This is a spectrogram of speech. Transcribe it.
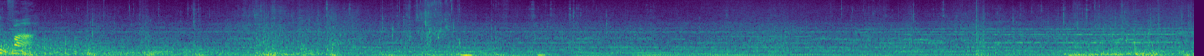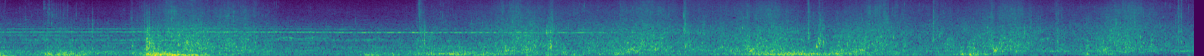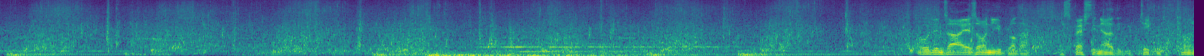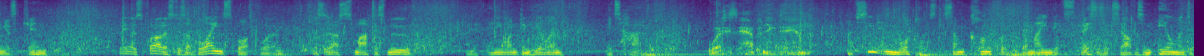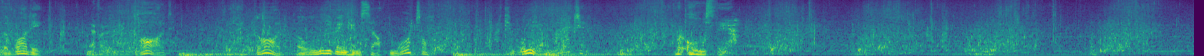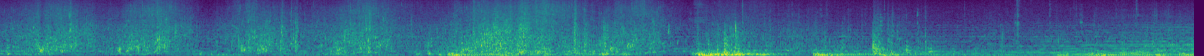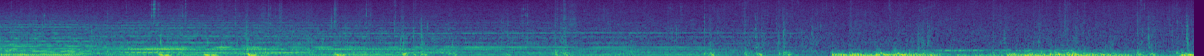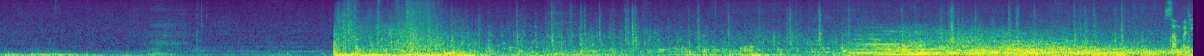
Isn't far. Eye is on you, brother. Especially now that you've taken to killing his kin. Freya's forest is a blind spot for him. This is our smartest move. And if anyone can heal him, it's her. What is happening to him? I've seen it in mortals that some conflict of the mind expresses itself as an ailment of the body. Never in a god. A god believing himself mortal. I can only imagine. We're almost there.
